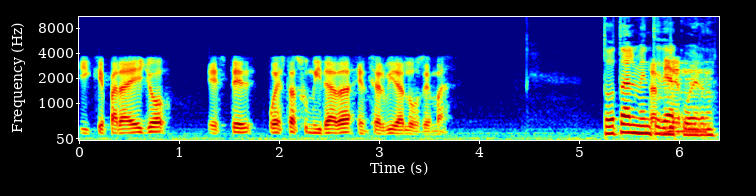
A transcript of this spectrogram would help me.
y que para ello esté puesta su mirada en servir a los demás. Totalmente de acuerdo.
